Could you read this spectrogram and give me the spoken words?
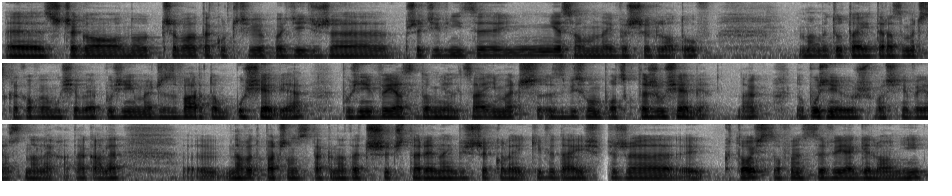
e, z czego no, trzeba tak uczciwie powiedzieć, że przeciwnicy nie są najwyższych lotów. Mamy tutaj teraz mecz z Krakowem u siebie, później mecz z Wartą u siebie, później wyjazd do Mielca i mecz z Wisłą Płock też u siebie, tak? No później już właśnie wyjazd na Lecha, tak? Ale y, nawet patrząc tak na te 3-4 najbliższe kolejki, wydaje się, że y, ktoś z ofensywy Jagiellonii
